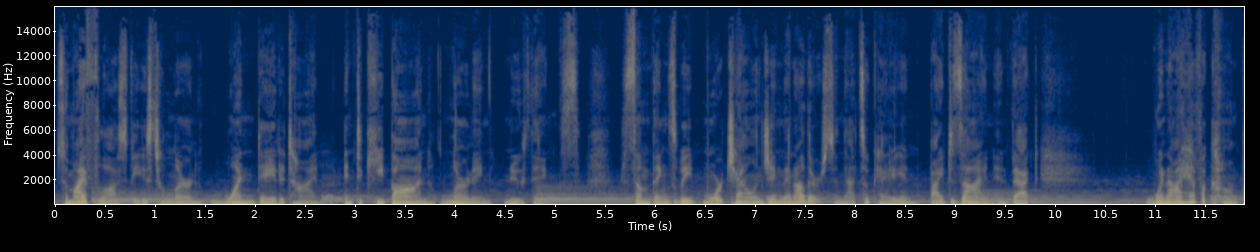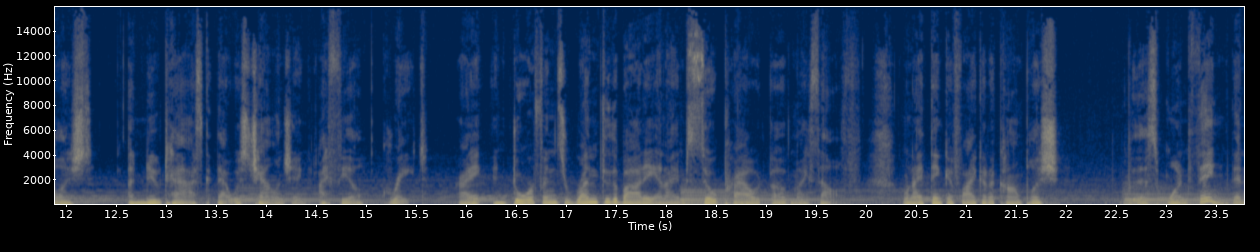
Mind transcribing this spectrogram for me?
So, my philosophy is to learn one day at a time and to keep on learning new things. Some things will be more challenging than others, and that's okay, and by design. In fact, when I have accomplished a new task that was challenging, I feel great, right? Endorphins run through the body, and I am so proud of myself. When I think if I could accomplish this one thing, then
